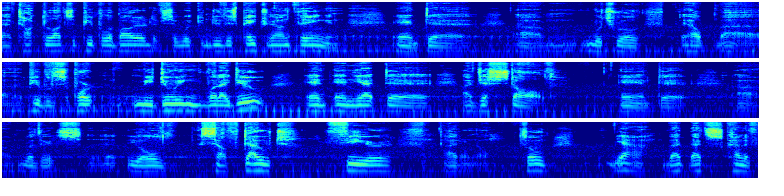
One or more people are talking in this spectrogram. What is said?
I've talked to lots of people about it. I've said we can do this Patreon thing, and and uh, um, which will help uh, people to support me doing what I do, and and yet uh, I've just stalled, and uh, uh, whether it's the old self-doubt, fear, I don't know. So, yeah, that that's kind of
